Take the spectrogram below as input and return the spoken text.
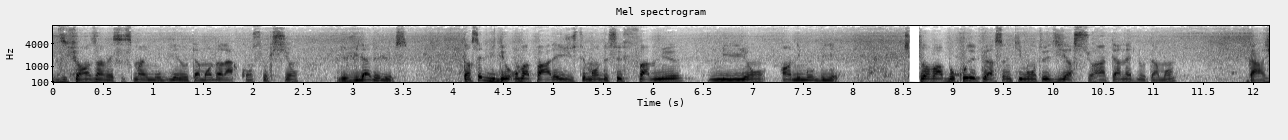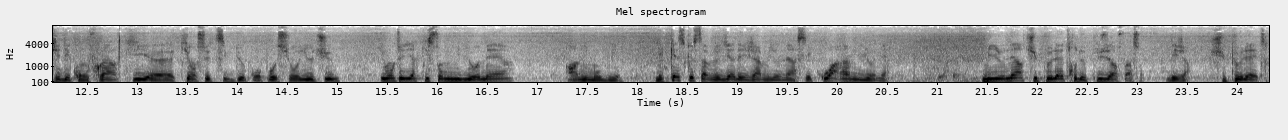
différents investissements immobiliers, notamment dans la construction de villas de luxe. Dans cette vidéo, on va parler justement de ce fameux million en immobilier. Tu vas avoir beaucoup de personnes qui vont te dire sur Internet notamment, car j'ai des confrères qui, euh, qui ont ce type de propos sur YouTube, ils vont te dire qu'ils sont millionnaires en immobilier. Mais qu'est-ce que ça veut dire déjà millionnaire C'est quoi un millionnaire? Millionnaire, tu peux l'être de plusieurs façons. Déjà, tu peux l'être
